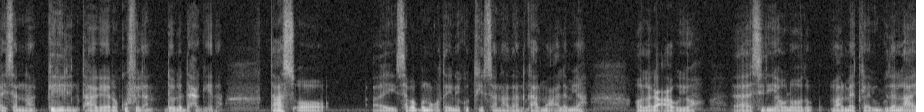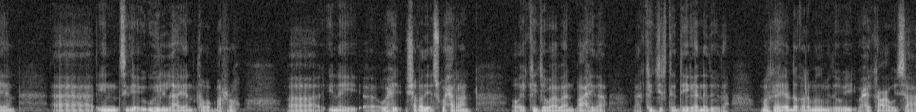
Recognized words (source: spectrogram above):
aysanna ka helin taageero ku filan dowladda xaggeeda. Taas oo ay sabab u noqotay inay ku tiirsanaadaan kaalmo caalami ah oo laga caawiyo sidii howlahooda maalmeedka ay u gudan lahaayeen in sidii ay u heli lahaayeen tababaro inay wixii shaqadii isku xiraan oo ay ka jawaabaan baahida ka jirta deegaanadooda. Marka hay'adda qaramada midoobey waxay ka caawisaa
